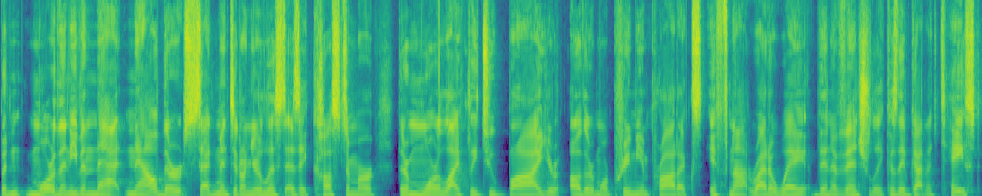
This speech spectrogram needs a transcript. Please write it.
But more than even that now they're segmented on your list as a customer. They're more likely to buy your other more premium products if not right away then eventually because they've gotten a taste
